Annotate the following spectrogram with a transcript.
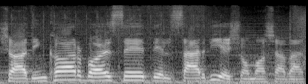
شاید این کار باعث دلسردی شما شود.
